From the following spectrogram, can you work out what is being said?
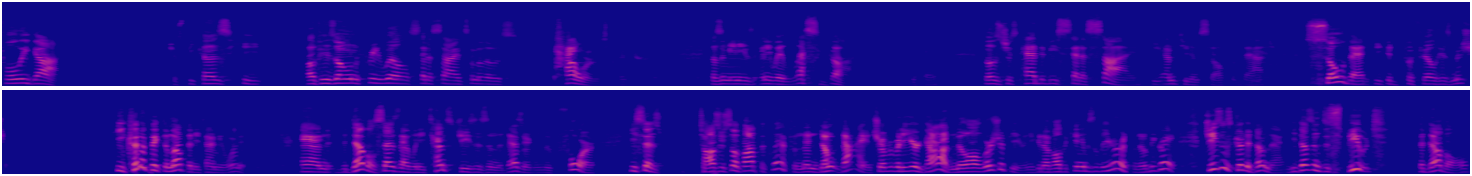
fully God. Just because he, of his own free will, set aside some of those powers for a time, doesn't mean he was anyway less God. Okay? Those just had to be set aside. He emptied himself of that so that he could fulfill his mission. He could have picked him up anytime he wanted to. And the devil says that when he tempts Jesus in the desert in Luke 4, he says, toss yourself off the cliff and then don't die and show everybody you're God and they'll all worship you and you can have all the kingdoms of the earth and it'll be great. Jesus could have done that. He doesn't dispute the devil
